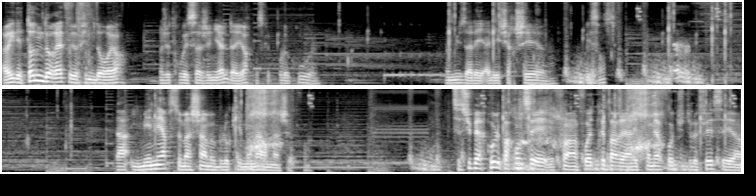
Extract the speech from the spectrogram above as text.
Avec des tonnes de refs de films d'horreur. J'ai trouvé ça génial d'ailleurs, parce que pour le coup, euh, je m'amuse à aller, aller chercher euh, tous les sens. Ah, il m'énerve ce machin à me bloquer mon arme à chaque fois. C'est super cool, par contre, c'est, enfin, faut être préparé. hein. Les premières fois que tu te le fais, c'est, euh,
